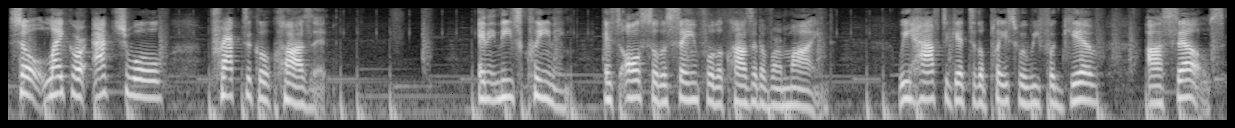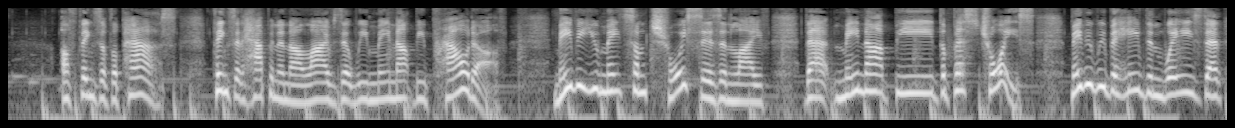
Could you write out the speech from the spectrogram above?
So, like our actual practical closet, and it needs cleaning it's also the same for the closet of our mind. We have to get to the place where we forgive ourselves of things of the past, things that happen in our lives that we may not be proud of. Maybe you made some choices in life that may not be the best choice. Maybe we behaved in ways that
